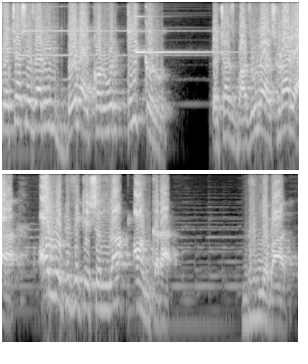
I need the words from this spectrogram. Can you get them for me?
त्याच्या शेजारील बेल आयकॉनवर क्लिक करून त्याच्याच बाजूला असणाऱ्या ऑल नोटिफिकेशनला ऑन करा. धन्यवाद.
